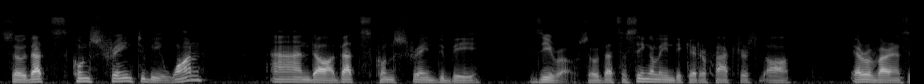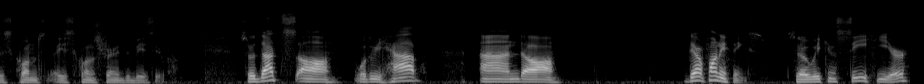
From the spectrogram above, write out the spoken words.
So that's constrained to be 1 and uh, that's constrained to be 0. So that's a single indicator factors uh, error variance is, is, constrained to be 0. So that's uh, what we have and uh, there are funny things. So we can see here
